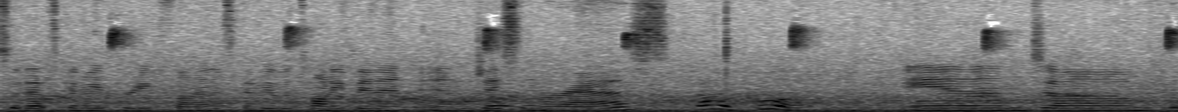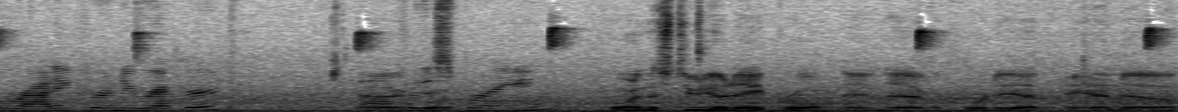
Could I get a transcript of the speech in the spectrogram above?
so that's going to be pretty fun. It's going to be with Tony Bennett and Jason Mraz, Oh, cool. And um, we're writing for a new record uh, Very for the cool. spring. Go in the studio in April and uh, record it, and uh,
